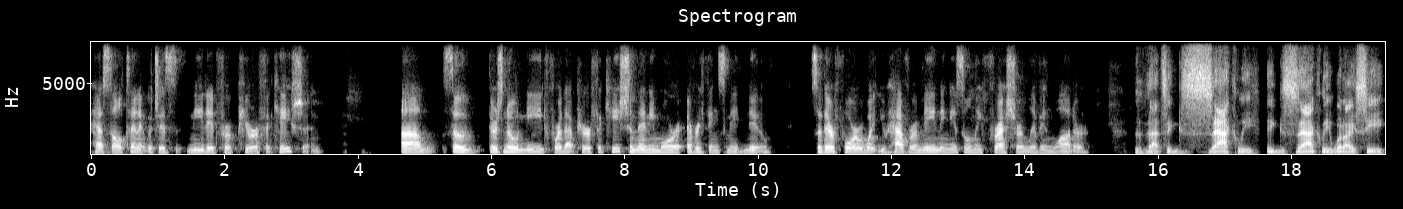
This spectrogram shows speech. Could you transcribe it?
has salt in it which is needed for purification. Um so there's no need for that purification anymore. Everything's made new. So therefore what you have remaining is only fresh or living water That's exactly exactly what I see.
